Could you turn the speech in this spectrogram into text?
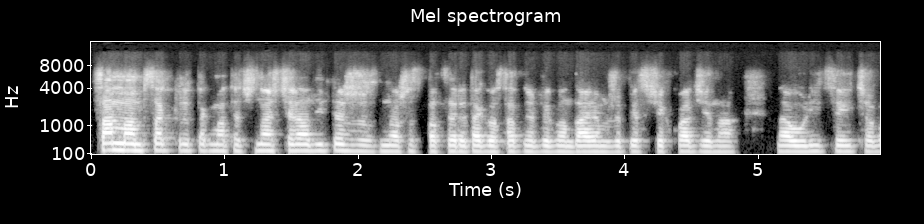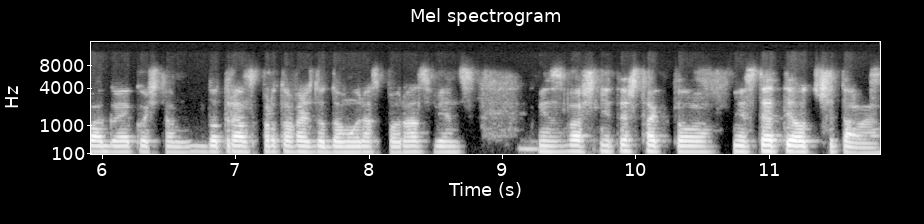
Sam mam psa, który tak ma te 13 lat i też nasze spacery tak ostatnio wyglądają, że pies się kładzie na, na ulicy i trzeba go jakoś tam dotransportować do domu raz po raz, więc, więc właśnie też tak to niestety odczytałem.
